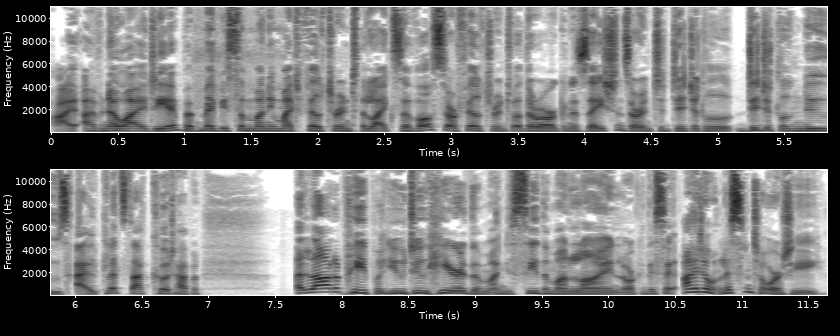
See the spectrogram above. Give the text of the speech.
I, I have no idea, but maybe some money might filter into the likes of us, or filter into other organisations, or into digital digital news outlets. That could happen a lot of people, you do hear them and you see them online, or can they say, I don't listen to RTE.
